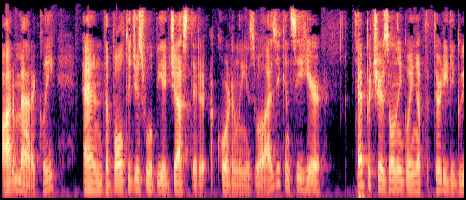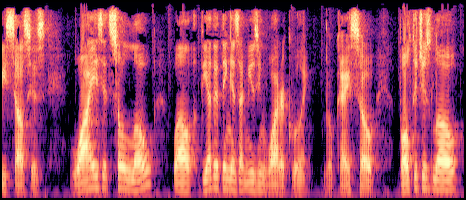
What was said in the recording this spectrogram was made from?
automatically and the voltages will be adjusted accordingly as well. As you can see here, temperature is only going up to 30 degrees Celsius. Why is it so low? Well, the other thing is I'm using water cooling. Okay, so voltage is low,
